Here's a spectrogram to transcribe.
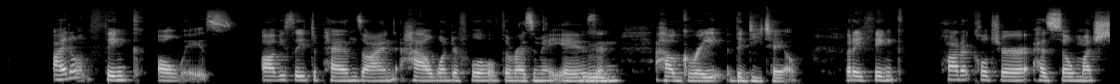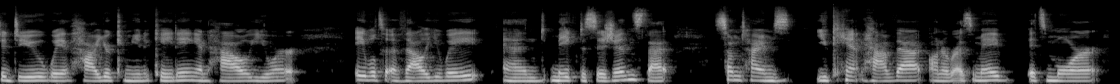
I don't think always. Obviously, it depends on how wonderful the resume is mm. and how great the detail. But I think product culture has so much to do with how you're communicating and how you're able to evaluate and make decisions that sometimes you can't have that on a resume. It's more,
